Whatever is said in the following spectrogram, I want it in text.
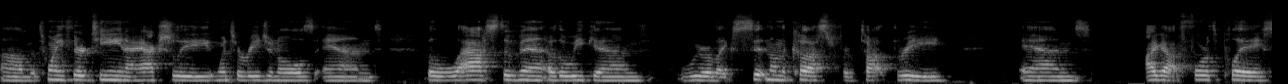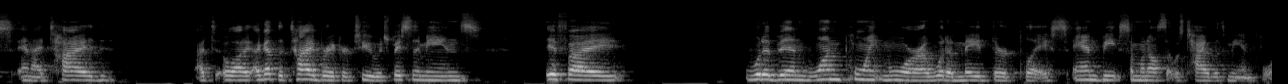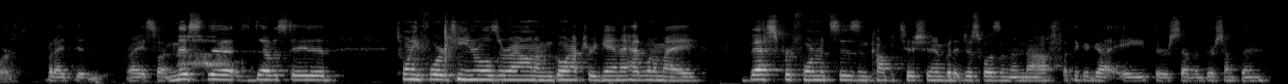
Um, 2013, I actually went to regionals and the last event of the weekend, we were like sitting on the cusp for top three and I got fourth place and I tied, I, well, I, I got the tiebreaker too, which basically means if I would have been one point more, I would have made third place and beat someone else that was tied with me in fourth, but I didn't, right? So I missed it, I was devastated. 2014 rolls around, I'm going after again. I had one of my best performances in competition, but it just wasn't enough. I think I got eighth or seventh or something.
